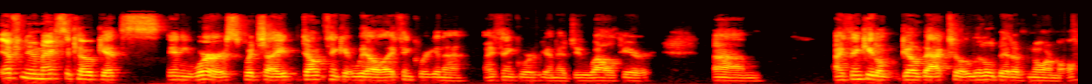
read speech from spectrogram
if New Mexico gets any worse, which I don't think it will, I think we're gonna I think we're gonna do well here. Um, I think it'll go back to a little bit of normal.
